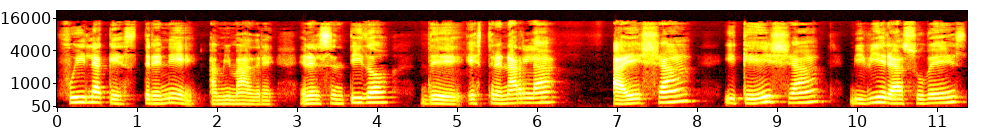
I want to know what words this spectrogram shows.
fui la que estrené a mi madre, en el sentido de estrenarla a ella y que ella viviera a su vez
